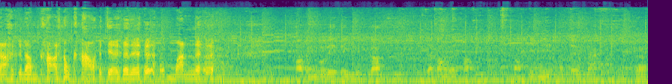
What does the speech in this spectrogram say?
ดาก็ดำขาวดำขาวเจอกันเนี่ยมันเลยอ่าพอเป็นคู่ที่สี่ก็จะต้องเป็นสองสองทีมนี้มาเจอกันครับ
